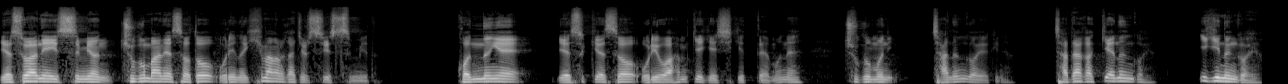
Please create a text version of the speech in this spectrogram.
예수 안에 있으면 죽음 안에서도 우리는 희망을 가질 수 있습니다. 권능의 예수께서 우리와 함께 계시기 때문에 죽음은 자는 거예요, 그냥. 자다가 깨는 거예요. 이기는 거예요.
